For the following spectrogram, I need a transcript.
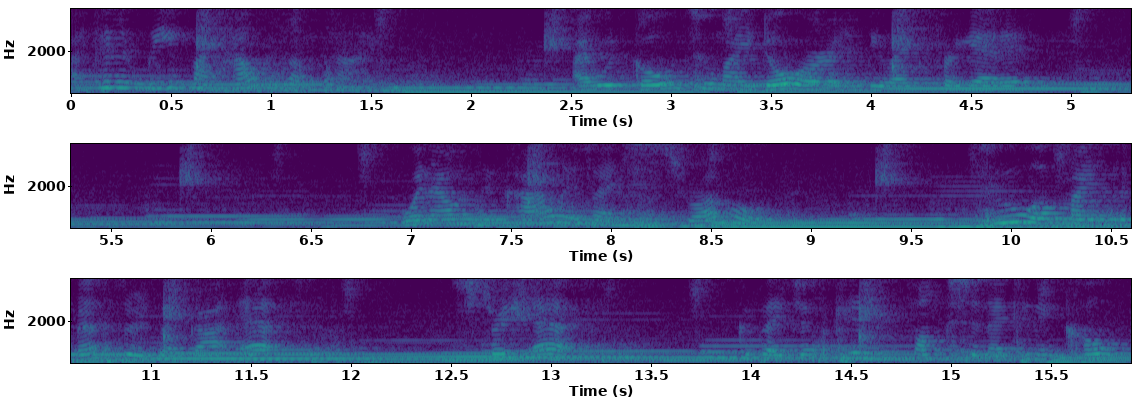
I couldn't leave my house sometimes. I would go to my door and be like, forget it. When I was in college, I struggled. Two of my semesters, I got F's, straight F's, because I just couldn't function. I couldn't cope.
